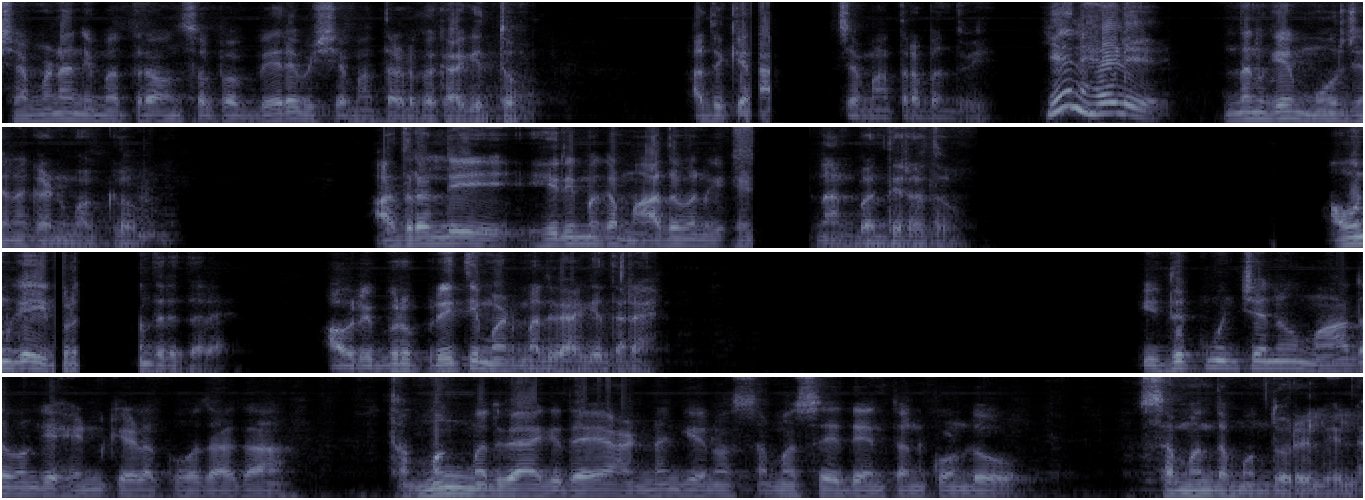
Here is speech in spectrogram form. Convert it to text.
ಶಮಣ ನಿಮ್ಮ ಹತ್ರ ಒಂದು ಸ್ವಲ್ಪ ಬೇರೆ ವಿಷಯ ಮಾತಾಡಬೇಕಾಗಿತ್ತು. ಅದಕ್ಕೆ ನಾವ್ ಮಾತ್ರ ಬಂದ್ವಿ. ಏನ್ ಹೇಳಿ? ನನಗೆ ಮೂರು ಜನ ಗಂಡು ಮಕ್ಕಳು ಅದರಲ್ಲಿ ಹಿರಿಮಗ ಮಾಧವನಿಗೆ ನಾನು ಬಂದಿರೋದು. ಅವನಿಗೆ ಇಬ್ರು ಬಂದಿದ್ದಾರೆ ಅವರಿಬ್ರು ಪ್ರೀತಿ ಮಾಡಿ ಮದುವೆ ಆಗಿದ್ದಾರೆ. ಇದಕ್ ಮುಂಚೆನೂ ಮಾಧವಂಗೆ ಹೆಣ್ಣು ಕೇಳಕ್ ಹೋದಾಗ ತಮ್ಮಂಗ್ ಮದುವೆ ಆಗಿದೆ ಅಣ್ಣಂಗೆ ಏನೋ ಸಮಸ್ಯೆ ಇದೆ ಅಂತ ಅನ್ಕೊಂಡು ಸಂಬಂಧ ಮುಂದುವರಿಲಿಲ್ಲ.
